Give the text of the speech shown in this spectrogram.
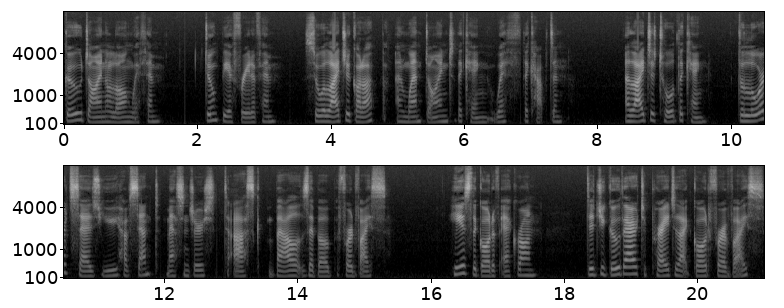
Go down along with him. Don't be afraid of him. So Elijah got up and went down to the king with the captain. Elijah told the king, The Lord says you have sent messengers to ask Baal Zebub for advice. He is the god of Ekron. Did you go there to pray to that god for advice?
